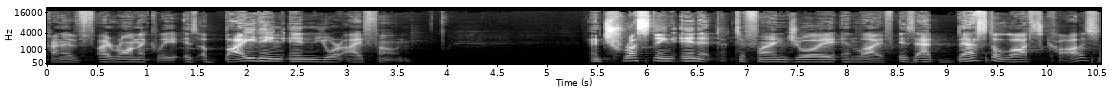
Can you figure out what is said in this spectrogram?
kind of ironically, is abiding in your iPhone and trusting in it to find joy in life is at best a lost cause.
